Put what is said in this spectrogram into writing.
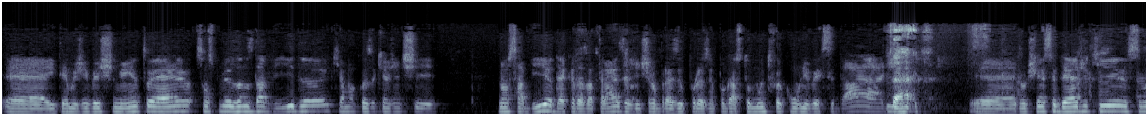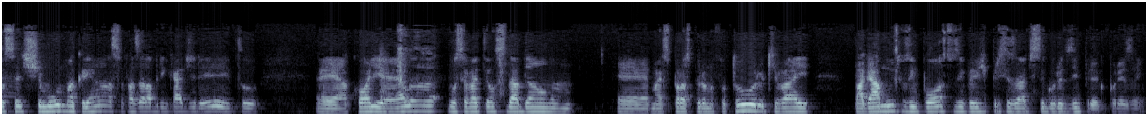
é, em termos de investimento é, são os primeiros anos da vida, que é uma coisa que a gente não sabia décadas atrás. A gente no Brasil, por exemplo, gastou muito foi com universidade, é, não tinha essa ideia de que se você estimula uma criança, faz ela brincar direito, é, acolhe ela, você vai ter um cidadão é, mais próspero no futuro, que vai pagar muitos impostos em vez de precisar de seguro-desemprego, por exemplo.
